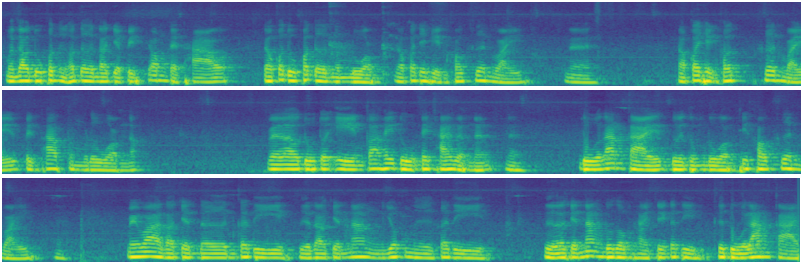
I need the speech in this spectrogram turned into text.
เหมือนเราดูคนอื่นเขาเดิน เราอย่าไปจ้องแต่เท้า เราก็ดูเขาเดินรวมๆเราก็จะเห็นเขาเคลื่อนไหวนะเราก็เห็นเขาเคลื่อนไหวเป็นภาพรวมๆเนาะเวลาเราดูตัวเองก็ให้ดูคล้ายๆแบบนั้นนะดูร่างกายโดยรวมๆที่เขาเคลื่อนไหวนะ ไม่ว่าเราจะเดินก็ดี หรือเราจะนั่งยกมือก็ดี หรือเราจะนั่งดูลมหายใจก็ดี คือดูร่างกาย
